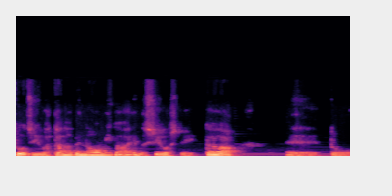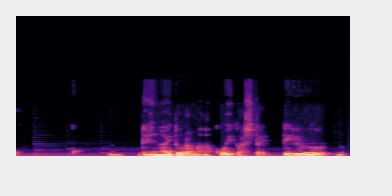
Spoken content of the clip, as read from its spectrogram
当時渡辺直美が MC をしていた、えっ、ー、と、恋愛ドラマな恋がしたいっていう、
